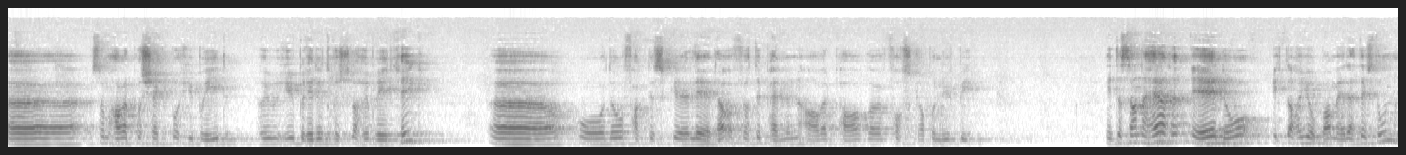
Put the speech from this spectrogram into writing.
Eh, som har et prosjekt på hybrid, hybride trusler, hybridkrig. Eh, og da faktisk leda og ført i pennen av et par eh, forskere på NUPI. Interessant her er da, etter å ha jobba med dette en stund,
